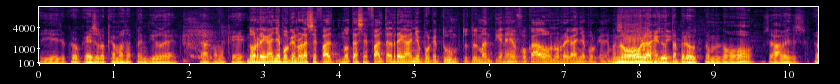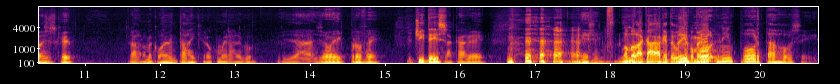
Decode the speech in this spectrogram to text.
Y yo creo que eso es lo que más he aprendido de él. O sea, como que... No regaña porque no le hace falta, no te hace falta el regaño porque tú, tú te mantienes enfocado o no regaña porque es demasiado. No, la gente. yo ta- pero no, no, o sea, a veces, a veces que, claro, me coge ventaja y quiero comer algo. Y ya, yo, hey, profe, Your cheat days. la cagué. Me dicen, Cuando "No- la cagas, ¿qué te no gusta comer? impor- No importa, José,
